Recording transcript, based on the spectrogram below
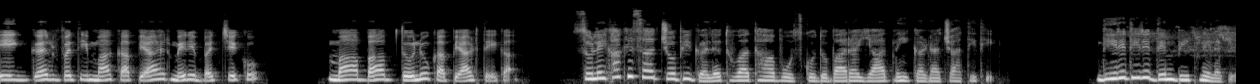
एक गर्भवती माँ का प्यार मेरे बच्चे को माँ बाप दोनों का प्यार देगा। सुलेखा के साथ जो भी गलत हुआ था, वो उसको दोबारा याद नहीं करना चाहती थी। धीरे धीरे दिन बीतने लगे।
